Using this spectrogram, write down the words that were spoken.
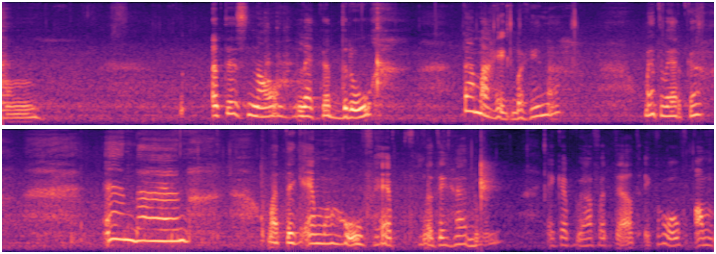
um, het is nou lekker droog. Dan mag ik beginnen met werken. En dan wat ik in mijn hoofd heb, dat ik ga doen. Ik heb wel verteld, ik hoop om,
